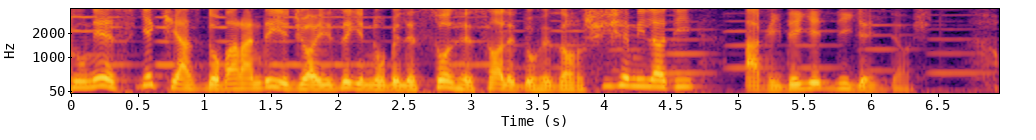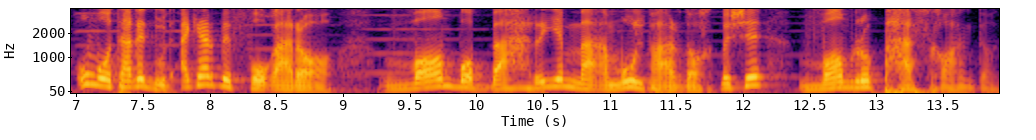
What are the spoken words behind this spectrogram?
یونس یکی از دو برنده جایزه نوبل صلح سال 2006 میلادی عقیده دیگه ای داشت. او معتقد بود اگر به فقرا وام با بهره معمول پرداخت بشه وام رو پس خواهند داد.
